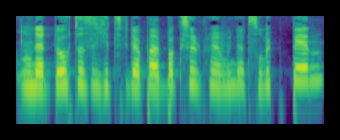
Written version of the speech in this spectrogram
Und dadurch, dass ich jetzt wieder bei Boxing wieder zurück bin,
